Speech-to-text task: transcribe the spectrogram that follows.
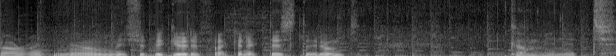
Alright, now we should be good if I connect this, they don't come in it.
